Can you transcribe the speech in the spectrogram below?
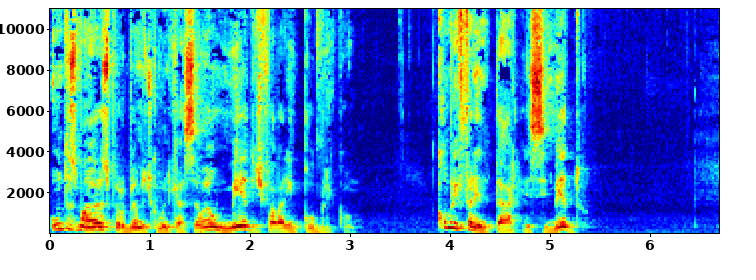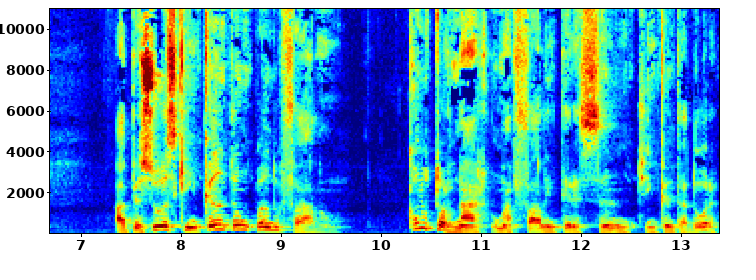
Um dos maiores problemas de comunicação é o medo de falar em público. Como enfrentar esse medo? Há pessoas que encantam quando falam. Como tornar uma fala interessante, encantadora?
